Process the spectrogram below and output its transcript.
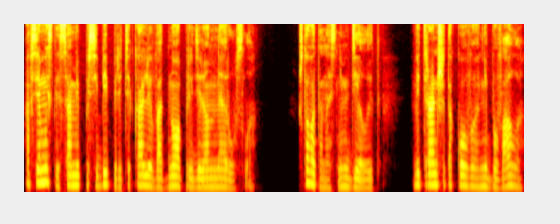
а все мысли сами по себе перетекали в одно определенное русло. Что вот она с ним делает? Ведь раньше такого не бывало.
